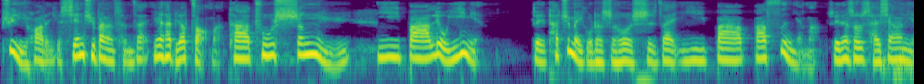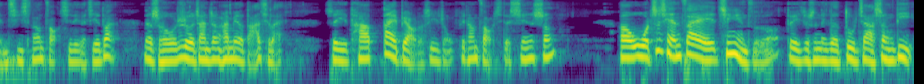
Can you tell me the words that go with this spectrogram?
具体化的一个先驱般的存在，因为他比较早嘛，他出生于一八六一年，对他去美国的时候是在一八八四年嘛，所以那时候才相当年轻、相当早期的一个阶段。那时候日俄战争还没有打起来。所以它代表的是一种非常早期的先声，呃，我之前在青井泽，对，就是那个度假胜地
